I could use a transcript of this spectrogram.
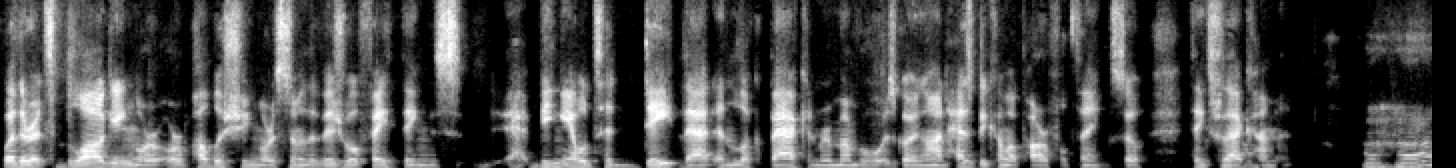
whether it's blogging or or publishing or some of the visual faith things, being able to date that and look back and remember what was going on has become a powerful thing. So thanks for that mm-hmm. comment. Mm-hmm.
